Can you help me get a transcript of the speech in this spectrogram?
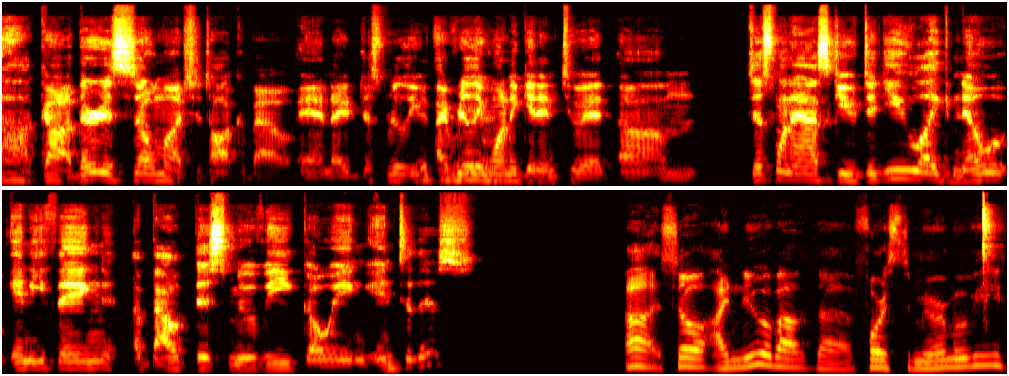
oh god, there is so much to talk about, and I just really, It's I really want to get into it. Um, just want to ask you, did you like know anything about this movie going into this? Uh, so I knew about the Force Majeure movie.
